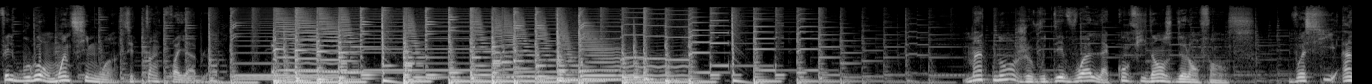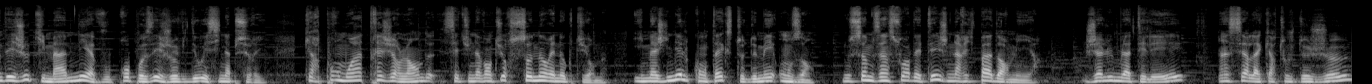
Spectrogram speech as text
fait le boulot en moins de 6 mois. C'est incroyable. Maintenant, je vous dévoile la confidence de l'enfance. Voici un des jeux qui m'a amené à vous proposer jeux vidéo et synapserie. Car pour moi, Treasureland, c'est une aventure sonore et nocturne. Imaginez le contexte de mes 11 ans. Nous sommes un soir d'été, je n'arrive pas à dormir. J'allume la télé, insère la cartouche de jeu,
